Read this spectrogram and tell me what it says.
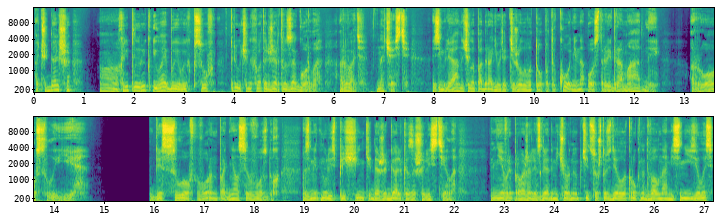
а чуть дальше а, хриплый рык и лай боевых псов, приученных хватать жертвы за горло, рвать на части. Земля начала подрагивать от тяжелого топота. Кони на острове громадные, рослые. Без слов ворон поднялся в воздух. Взметнулись песчинки, даже галька зашелестела. Невры провожали взглядами черную птицу, что сделала круг над волнами, снизилась,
